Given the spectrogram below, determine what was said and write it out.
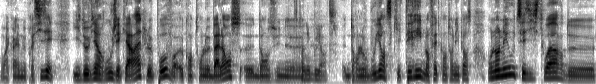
On va quand même le préciser. Il devient rouge écarlate, le pauvre, euh, quand on le balance dans une on est bouillante. dans l'eau bouillante, ce qui est terrible en fait quand on y pense. On en est où de ces histoires de,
